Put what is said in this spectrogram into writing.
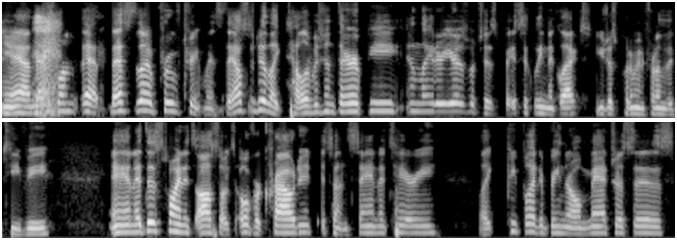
Yeah. and that's one that that's the approved treatments. They also did like television therapy in later years, which is basically neglect. You just put them in front of the TV. And at this point, it's also it's overcrowded. It's unsanitary. Like people had to bring their own mattresses.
